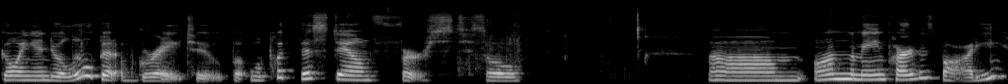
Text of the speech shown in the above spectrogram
Going into a little bit of gray too, but we'll put this down first. So um, on the main part of his body,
